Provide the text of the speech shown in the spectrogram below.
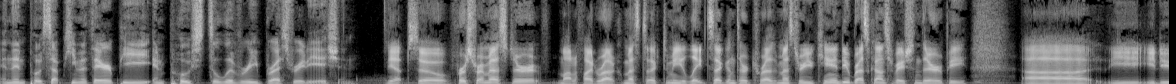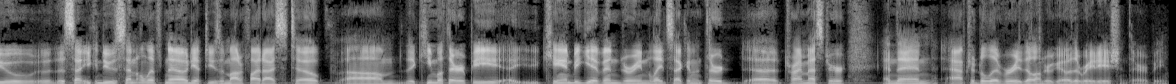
and then post-op chemotherapy and post-delivery breast radiation. Yep. So first trimester, modified radical mastectomy. Late second, third trimester, you can do breast conservation therapy. Uh, you, you do the you can do a sentinel lymph node. You have to use a modified isotope. Um, the chemotherapy uh, can be given during late second and third uh, trimester, and then after delivery, they'll undergo the radiation therapy.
